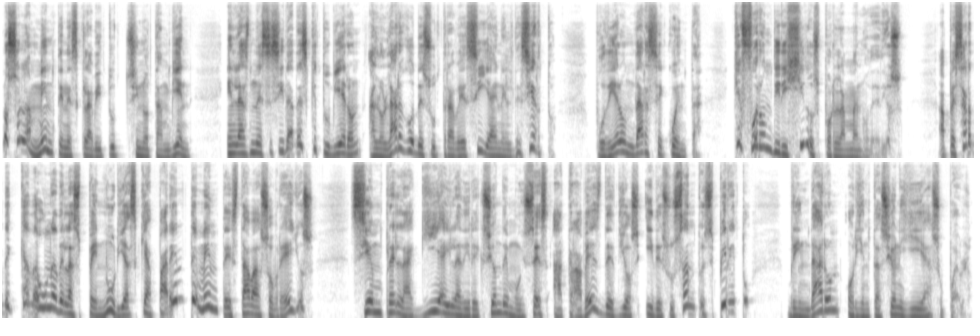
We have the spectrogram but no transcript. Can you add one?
no solamente en esclavitud, sino también en las necesidades que tuvieron a lo largo de su travesía en el desierto, pudieron darse cuenta que fueron dirigidos por la mano de Dios. A pesar de cada una de las penurias que aparentemente estaba sobre ellos, Siempre la guía y la dirección de Moisés a través de Dios y de su Santo Espíritu brindaron orientación y guía a su pueblo.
